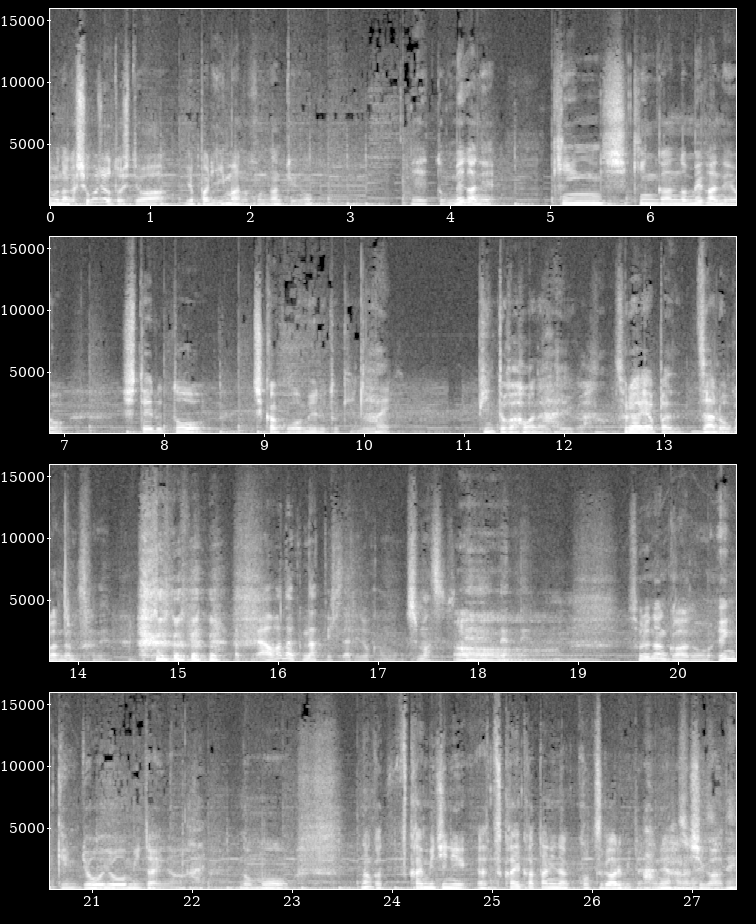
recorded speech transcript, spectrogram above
でもなんか症状としてはやっぱり今のこの何て言うの？えー、っと眼鏡近視近眼の眼鏡をしてると近くを見るときにピントが合わないというか、はい、それはやっぱザ老眼なんですかね。合わなくなってきたりとかもしますね。それなんかあの遠近療養みたいなのも、はい、なんか使い道に使い方になんかコツがあるみたいなね話があって、ね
